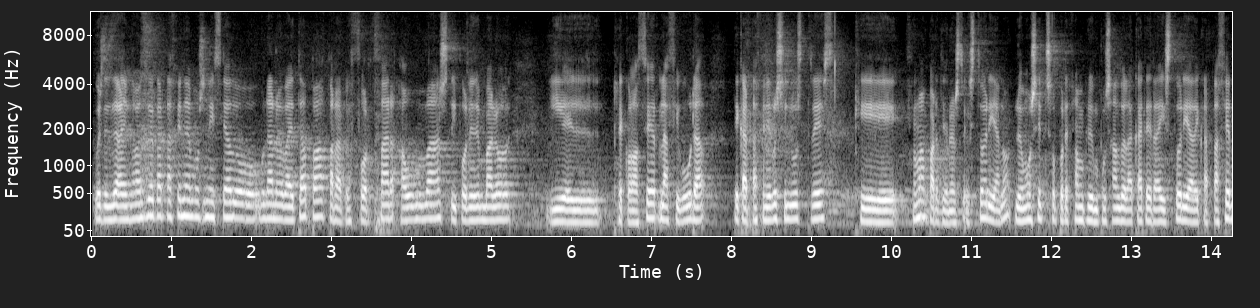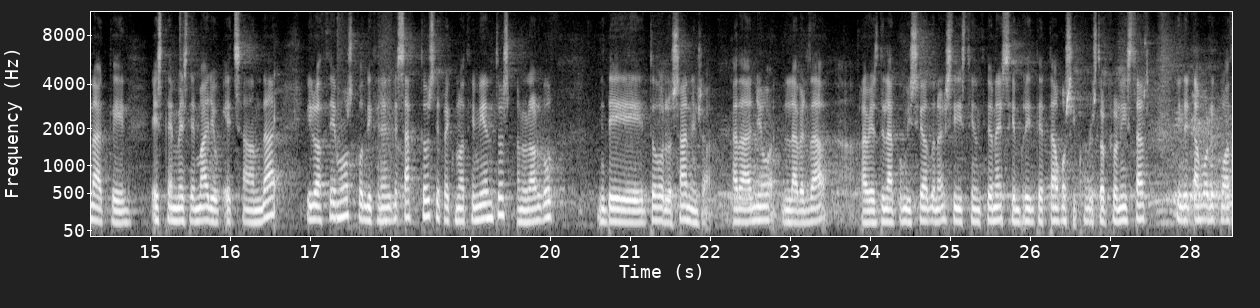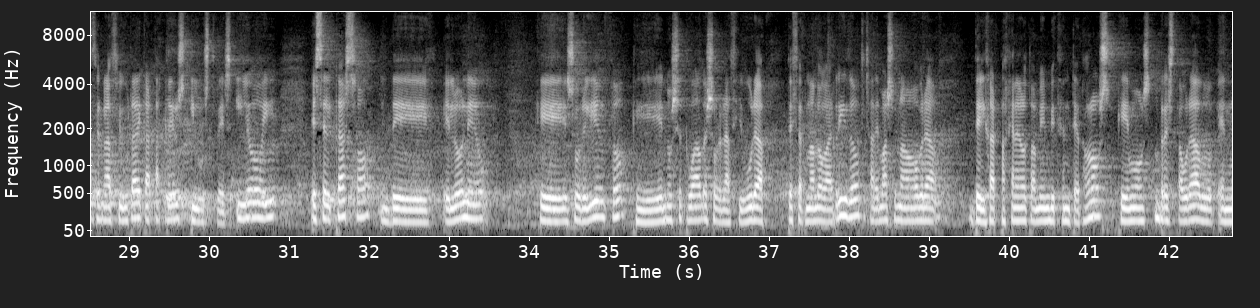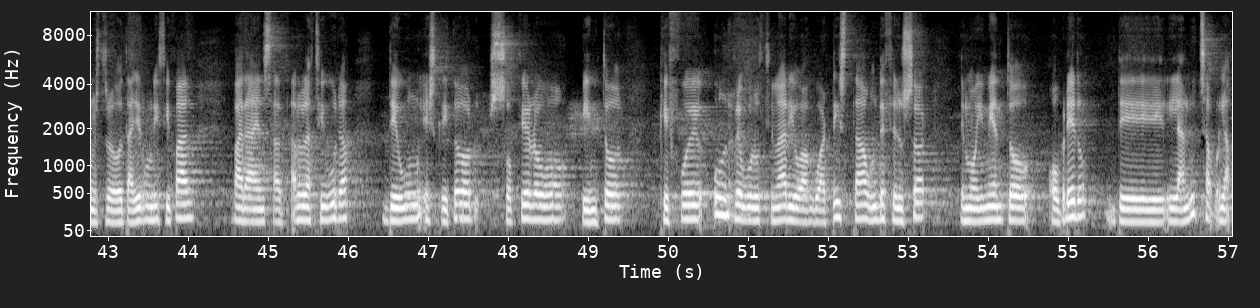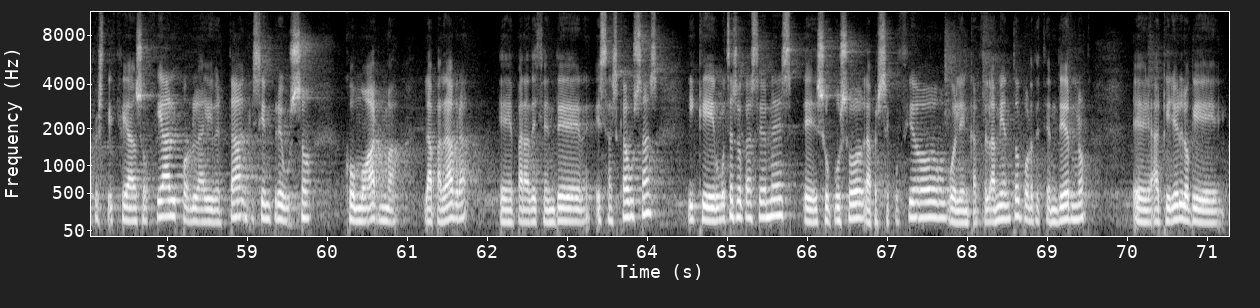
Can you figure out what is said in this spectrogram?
Pues desde el Ayuntamiento de Cartagena hemos iniciado una nueva etapa para reforzar aún más y poner en valor y reconocer la figura de cartageneros ilustres que forman parte de nuestra historia. ¿no? Lo hemos hecho, por ejemplo, impulsando la Cátedra de Historia de Cartagena, que este mes de mayo echa a andar, y lo hacemos con diferentes actos y reconocimientos a lo largo de todos los años. Cada año, la verdad, través de la Comisión de Honores y Distinciones siempre intentamos, y con nuestros cronistas, intentamos reconocer la figura de cartageneros ilustres. Y hoy es el caso del el óleo que, sobre lienzo que hemos situado sobre la figura de Fernando Garrido, que es además una obra del cartagenero también Vicente Ross, que hemos restaurado en nuestro taller municipal para ensalzar la figura de un escritor, sociólogo, pintor, que fue un revolucionario vanguardista, un defensor del movimiento obrero, de la lucha por la justicia social, por la libertad, que siempre usó como arma la palabra eh, para defender esas causas y que en muchas ocasiones eh, supuso la persecución o el encarcelamiento por defender eh, aquello en lo que,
